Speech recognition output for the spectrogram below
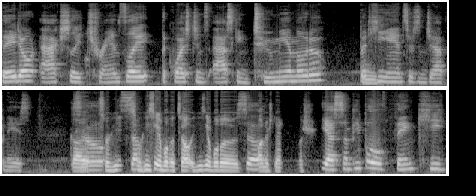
they don't actually translate the questions asking to Miyamoto, but Mm. he answers in Japanese. Got So, it. So he, so he's able to tell. He's able to So- understand English. Yeah, some people think he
